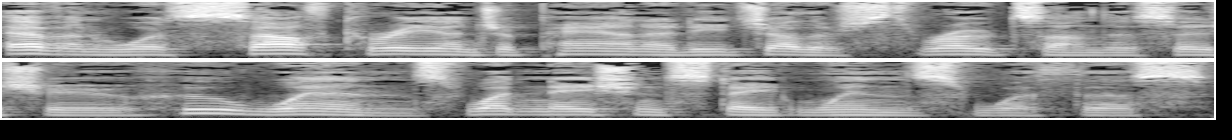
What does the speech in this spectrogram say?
Evan, with South Korea and Japan at each other's throats on this issue, who wins? What nation state wins with this?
